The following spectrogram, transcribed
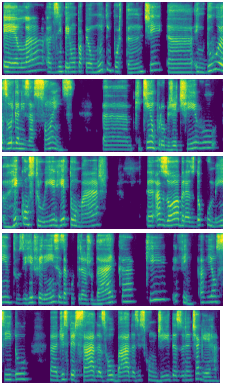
ela ah, desempenhou um papel muito importante uh, em duas organizações uh, que tinham por objetivo reconstruir, retomar as obras, documentos e referências da cultura judaica que, enfim, haviam sido dispersadas, roubadas, escondidas durante a guerra.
